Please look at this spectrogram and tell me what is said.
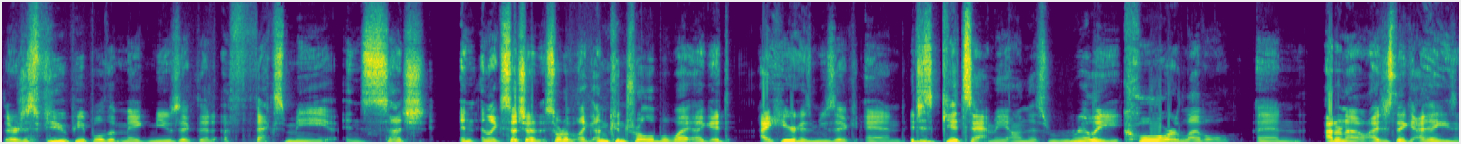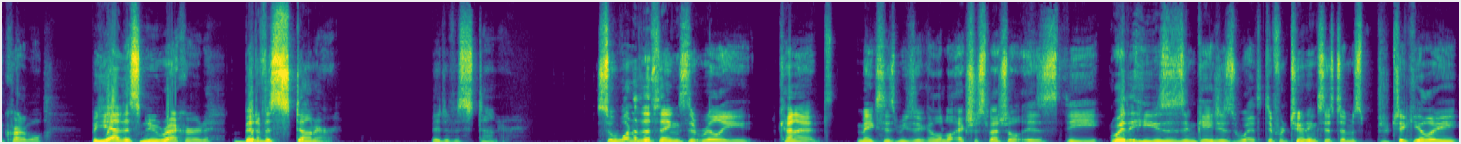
there are just few people that make music that affects me in such in, in like such a sort of like uncontrollable way. Like it, I hear his music and it just gets at me on this really core level. And I don't know. I just think I think he's incredible. But yeah, this new record, bit of a stunner. Bit of a stunner. So one of the things that really kind of makes his music a little extra special is the way that he uses engages with different tuning systems, particularly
